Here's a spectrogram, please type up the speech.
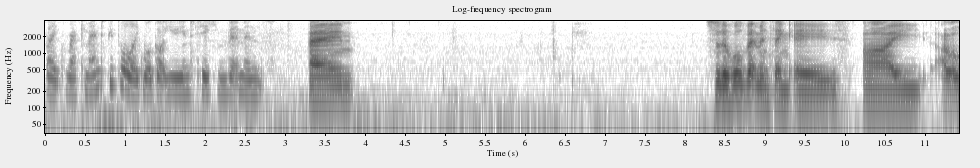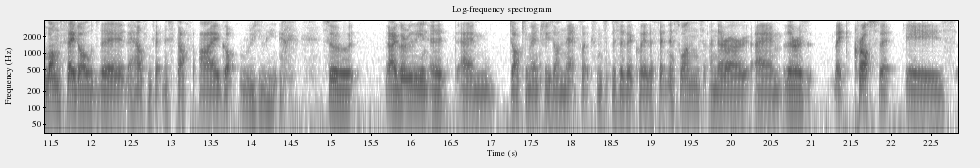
like recommend to people? Like, what got you into taking vitamins? Um, so the whole vitamin thing is I alongside all of the, the health and fitness stuff I got really so I got really into um, documentaries on Netflix and specifically the fitness ones and there are um, there is like CrossFit is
